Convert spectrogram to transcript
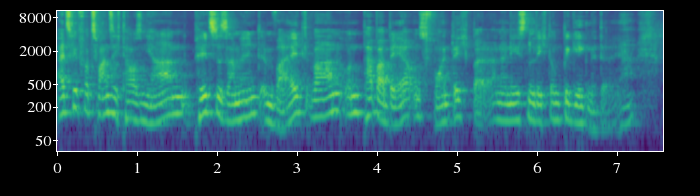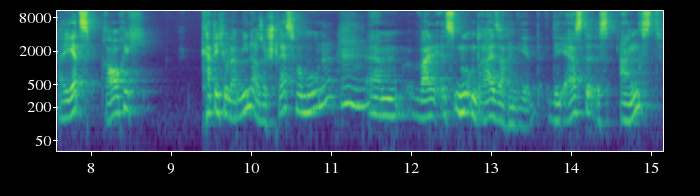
als wir vor 20.000 Jahren Pilze sammelnd im Wald waren und Papa Bär uns freundlich bei einer nächsten Lichtung begegnete. Ja? Jetzt brauche ich Katecholamine, also Stresshormone, ähm, weil es nur um drei Sachen geht. Die erste ist Angst,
